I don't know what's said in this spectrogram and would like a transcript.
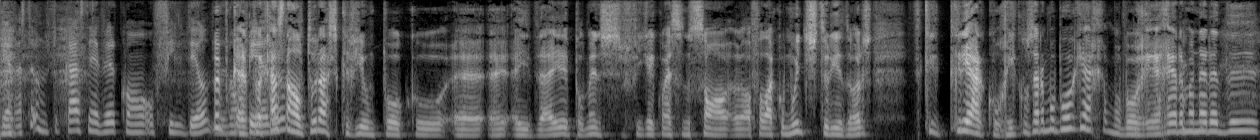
guerras. No caso, tem a ver com o filho dele, Mas, Por acaso, na altura, acho que havia um pouco uh, a, a, ideia, pelo menos fiquei com essa noção ao, ao, falar com muitos historiadores, de que criar currículos era uma boa guerra. Uma boa guerra era a maneira de,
